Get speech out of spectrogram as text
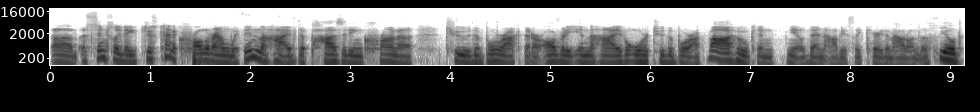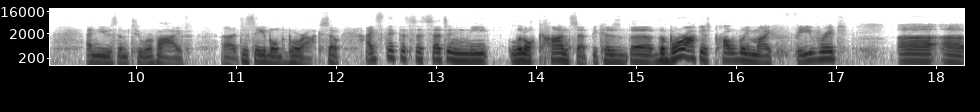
um, essentially they just kind of crawl around within the hive, depositing Krana to the Bohrok that are already in the hive, or to the Bohrok Va, who can you know then obviously carry them out on the field and use them to revive uh, disabled Bohrok. So I just think this is such a neat little concept because the the Bohrok is probably my favorite uh, uh,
